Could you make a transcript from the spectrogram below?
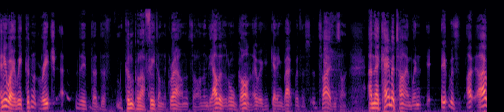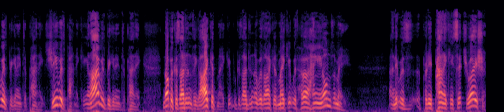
Anyway, we couldn't reach uh, the, the, the, we couldn't put our feet on the ground and so on, and the others had all gone. They were getting back with the tide and so on. And there came a time when it, it was, I, I, was beginning to panic. She was panicking, and I was beginning to panic. Not because I didn't think I could make it, because I didn't know whether I could make it with her hanging on to me. And it was a pretty panicky situation.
